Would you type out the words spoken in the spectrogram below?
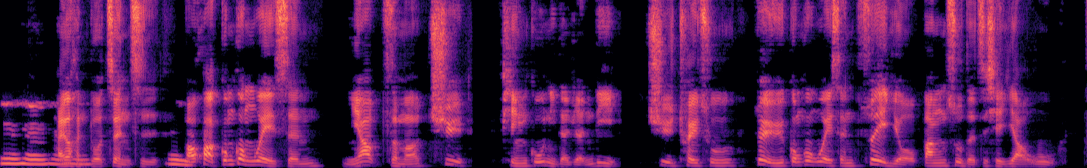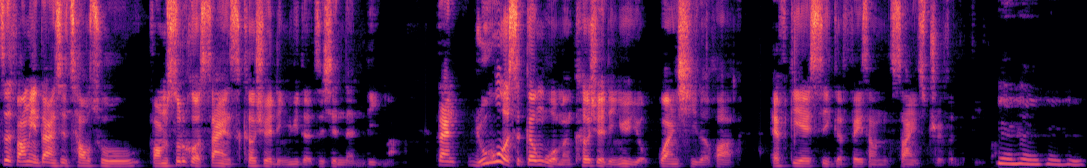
嗯哼，还有很多政治，嗯，包括公共卫生，你要怎么去评估你的人力，去推出对于公共卫生最有帮助的这些药物，这方面当然是超出 pharmaceutical science 科学领域的这些能力嘛。但如果是跟我们科学领域有关系的话，FDA 是一个非常 science driven 的地方。嗯哼哼哼。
